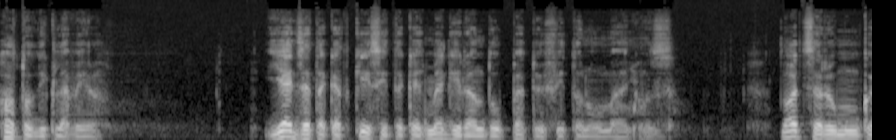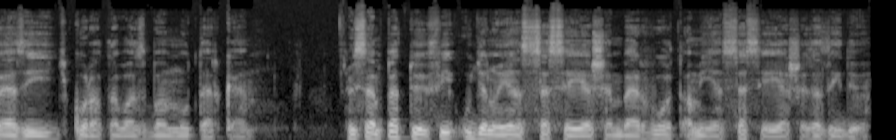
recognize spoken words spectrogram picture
Hatodik levél. Jegyzeteket készítek egy megirandó Petőfi tanulmányhoz. Nagyszerű munka ez így koratavaszban, muterkám. Hiszen Petőfi ugyanolyan szeszélyes ember volt, amilyen szeszélyes ez az idő.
